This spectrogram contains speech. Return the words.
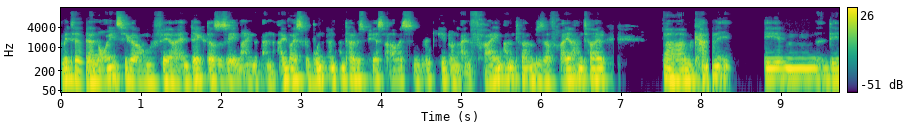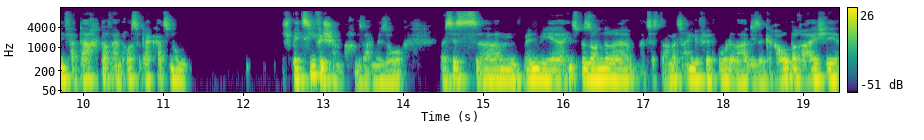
Mitte der 90er ungefähr entdeckt, dass es eben einen, einen eiweißgebundenen Anteil des PSA-Weißes im Blut gibt und einen freien Anteil. Und dieser freie Anteil ähm, kann eben den Verdacht auf ein Prostatakarzinom spezifischer machen, sagen wir so. Das ist, ähm, wenn wir insbesondere, als es damals eingeführt wurde, war diese Graubereiche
